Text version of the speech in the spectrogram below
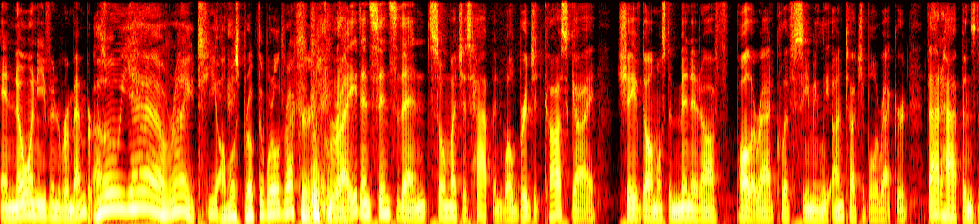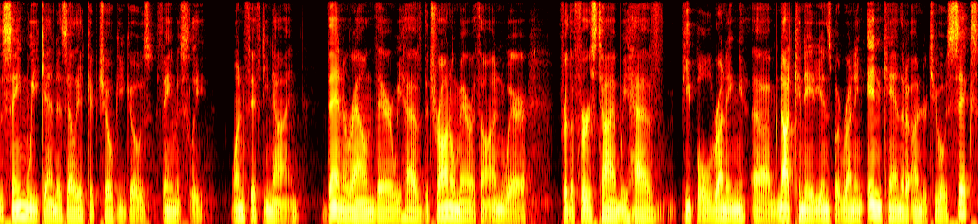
and no one even remembers. Oh yeah, right. He almost broke the world record. right, and since then so much has happened. Well, Brigid Kosgei shaved almost a minute off Paula Radcliffe's seemingly untouchable record. That happens the same weekend as Eliud Kipchoge goes famously 159. Then around there we have the Toronto Marathon where for the first time we have people running um, not Canadians but running in Canada under 206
